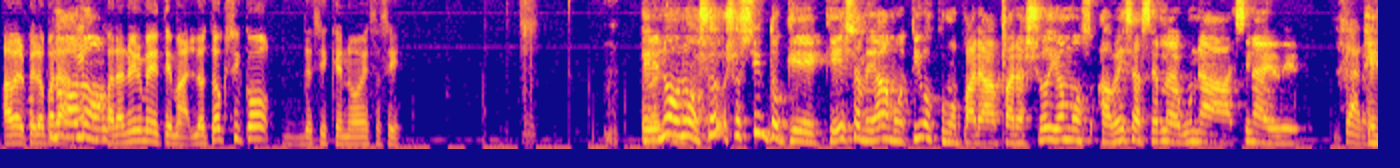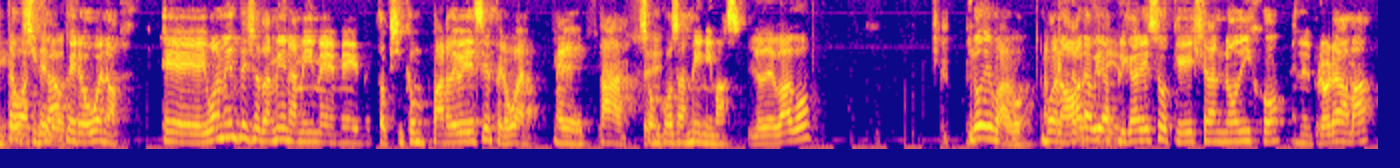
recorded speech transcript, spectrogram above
A ver, pero para No, no. para no irme de tema, lo tóxico decís que no es así. Eh, no, no, yo, yo siento que, que ella me daba motivos como para, para yo, digamos, a veces hacerle alguna escena de, de- Claro. eh, tóxica, celoso. pero bueno, eh, igualmente ella también a mí me, me, me toxicó un par de veces, pero bueno, eh, ta, Sí. son cosas mínimas. Lo de vago, Lo de vago. Bueno, ahora voy a explicar eso que ella no dijo en el programa.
